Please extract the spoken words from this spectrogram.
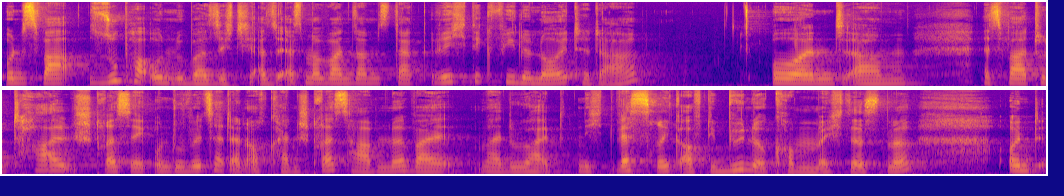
Und es war super unübersichtlich. Also erstmal waren Samstag richtig viele Leute da. Und ähm, es war total stressig und du willst halt dann auch keinen Stress haben, ne? weil, weil du halt nicht wässrig auf die Bühne kommen möchtest. Ne? Und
